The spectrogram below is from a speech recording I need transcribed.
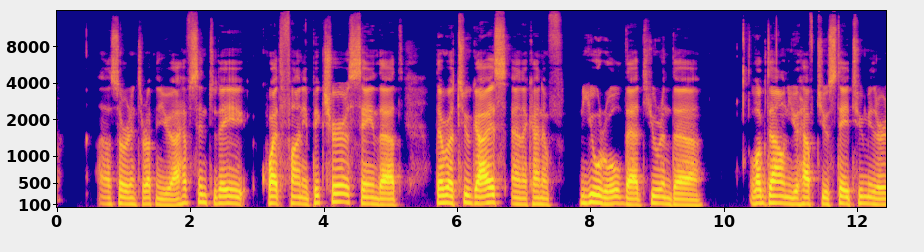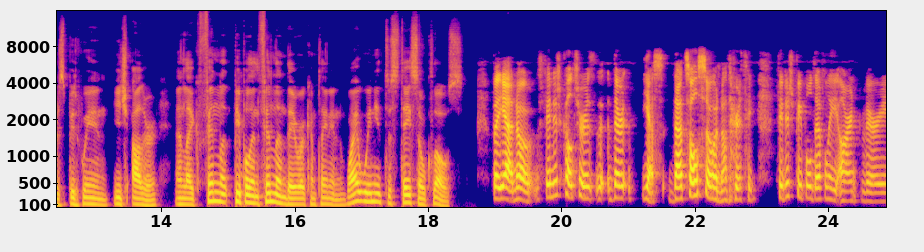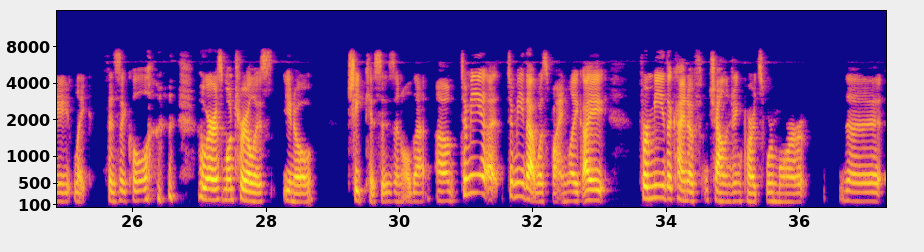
Uh, sorry interrupting you. I have seen today quite funny pictures saying that there were two guys and a kind of new rule that during the lockdown you have to stay two meters between each other. And like Finland, people in Finland, they were complaining, why we need to stay so close? but yeah, no, Finnish culture is there. Yes, that's also another thing. Finnish people definitely aren't very like physical, whereas Montreal is, you know, cheek kisses and all that. Um, to me, uh, to me that was fine. Like I, for me, the kind of challenging parts were more the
